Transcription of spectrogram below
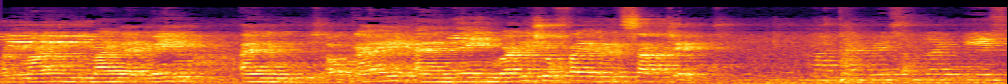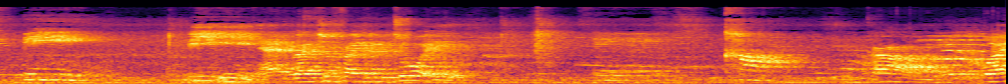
On Mon- Monday, when, and okay, and then what is your favorite subject? My favorite subject is PE. PE, and what's Why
